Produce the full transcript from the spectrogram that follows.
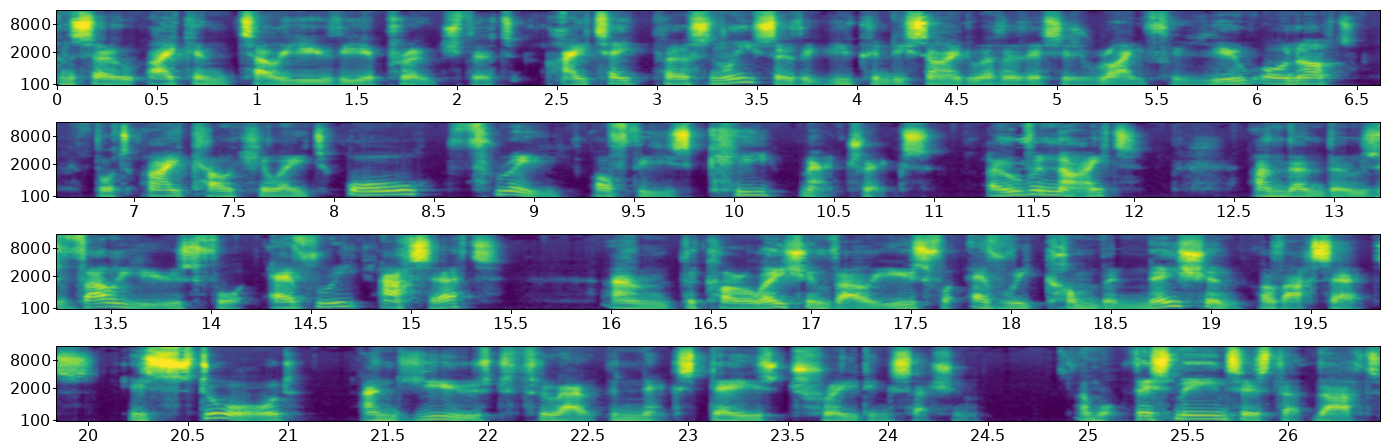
And so I can tell you the approach that I take personally so that you can decide whether this is right for you or not. But I calculate all three of these key metrics overnight and then those values for every asset and the correlation values for every combination of assets is stored and used throughout the next day's trading session. And what this means is that that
